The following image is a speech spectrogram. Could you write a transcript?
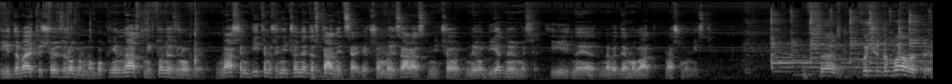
І давайте щось зробимо, бо крім нас ніхто не зробить. Нашим дітям вже нічого не достанеться, якщо ми зараз нічого не об'єднуємося і не наведемо лад в нашому місті. Це хочу додати.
